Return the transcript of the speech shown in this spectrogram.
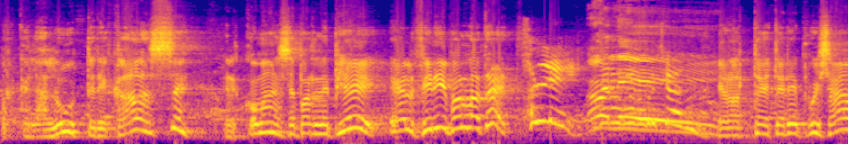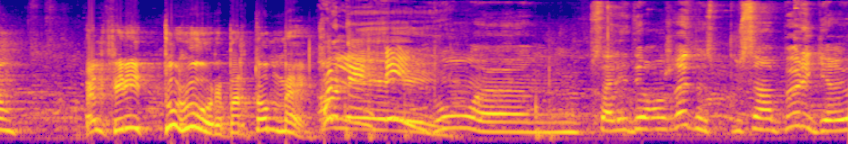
Porque la lutte des classes, elle commence par les pieds et elle finit par la tête. Allez revolución. Et la tête des puissants, elle finit toujours par tomber. Olé, sí. Bon, euh, ça les dérangerait de se pousser un peu les guerriers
